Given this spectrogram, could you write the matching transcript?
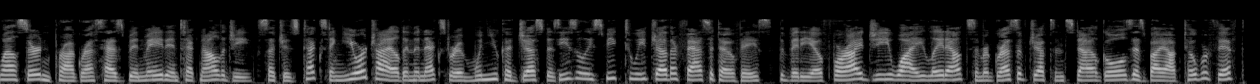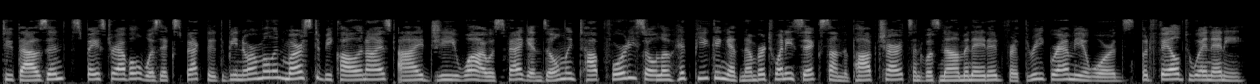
While certain progress has been made in technology, such as texting your child in the next room when you could just as easily speak to each other face-to-face, the video for IGY laid out some aggressive Jetson-style goals as by October 5, 2000, space travel was expected to be normal and Mars to be colonized. IGY was Fagen's only top 40 solo hit peaking at number 26 on the pop charts and was nominated for three Grammy Awards, but failed to win any.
